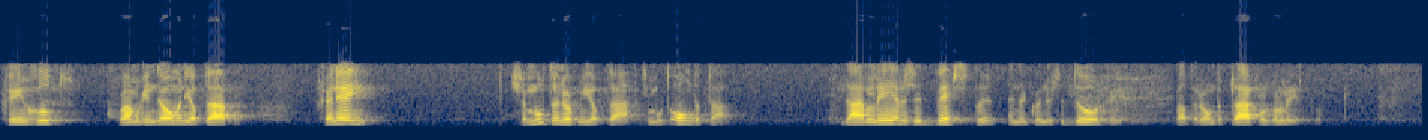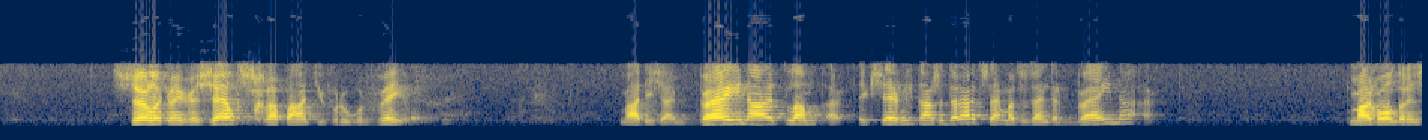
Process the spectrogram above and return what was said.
Ging goed. Kwam geen niet op tafel. Geen één. Ze moeten ook niet op tafel. Ze moeten onder tafel. Daar leren ze het beste. En dan kunnen ze doorgeven. Wat er onder tafel geleerd wordt. Zulk een gezelschap had je vroeger veel. Maar die zijn bijna het land uit. Ik zeg niet dat ze eruit zijn, maar ze zijn er bijna uit. Maar onder een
